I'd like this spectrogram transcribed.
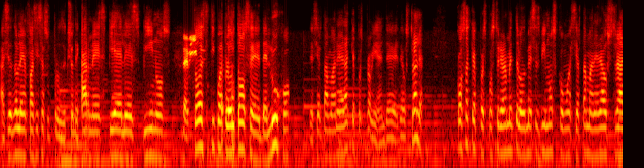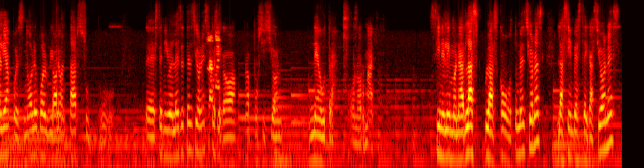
haciéndole énfasis a su producción de carnes, pieles, vinos, todo este tipo de productos eh, de lujo, de cierta manera, que pues provienen de, Australia. Cosa que pues posteriormente los meses vimos como de cierta manera Australia pues no le volvió a levantar su, este niveles de tensiones, pues llegó a una posición neutra o normal. Sin eliminar las, las, como tú mencionas, las investigaciones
